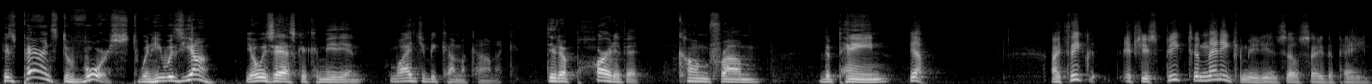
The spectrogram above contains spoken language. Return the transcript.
His parents divorced when he was young. You always ask a comedian, why'd you become a comic? Did a part of it come from the pain? I think if you speak to many comedians, they'll say the pain,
